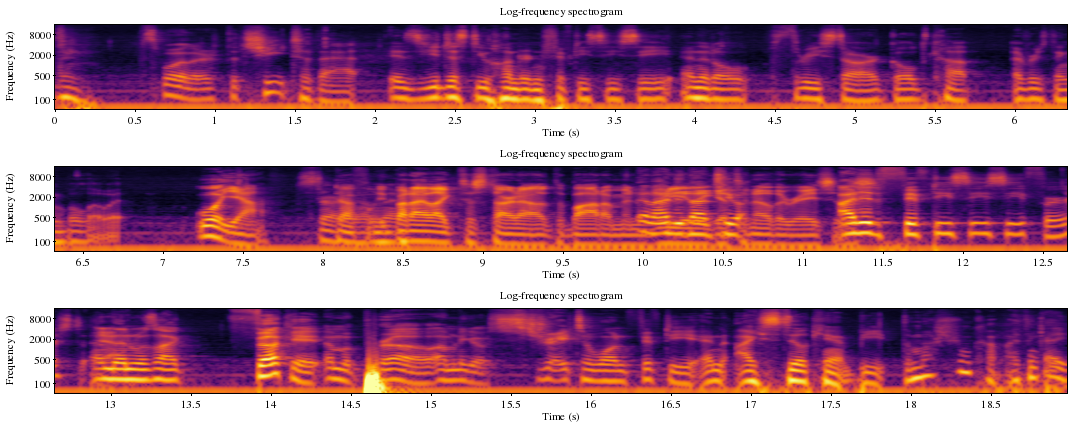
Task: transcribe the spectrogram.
the spoiler, the cheat to that is you just do 150cc and it'll three star gold cup everything below it. Well, yeah, Definitely. But I like to start out at the bottom and, And really get too. to know the races. I did 50cc first and Yeah. then was like, fuck it, I'm a pro. I'm gonna go straight to 150, and I still can't beat the mushroom cup. I think I,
